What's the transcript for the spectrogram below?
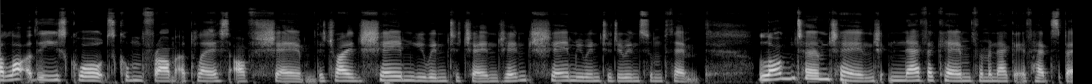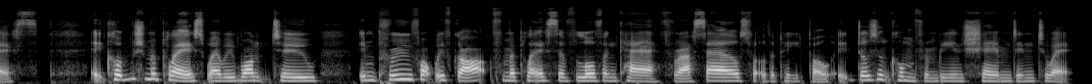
a lot of these quotes come from a place of shame. They try and shame you into changing, shame you into doing something. Long term change never came from a negative headspace. It comes from a place where we want to improve what we've got from a place of love and care for ourselves, for other people. It doesn't come from being shamed into it.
